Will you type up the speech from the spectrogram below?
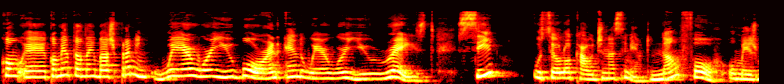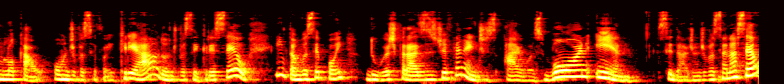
com, é, comentando aí embaixo para mim. Where were you born and where were you raised? Se o seu local de nascimento não for o mesmo local onde você foi criado, onde você cresceu, então você põe duas frases diferentes. I was born in, cidade onde você nasceu,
